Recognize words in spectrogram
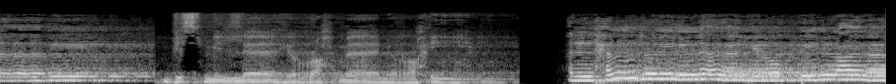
آمين. بسم الله الرحمن الرحيم. الحمد لله رب العالمين.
